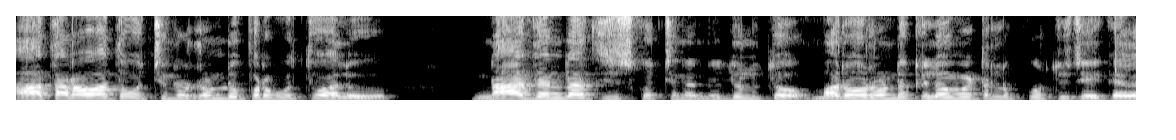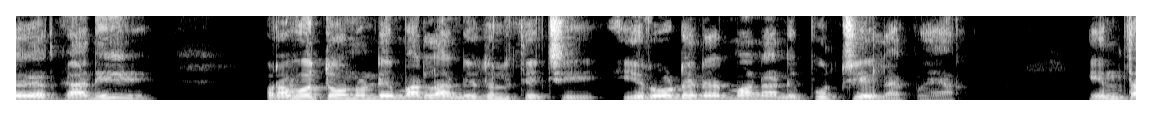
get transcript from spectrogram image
ఆ తర్వాత వచ్చిన రెండు ప్రభుత్వాలు నాదెండ్ల తీసుకొచ్చిన నిధులతో మరో రెండు కిలోమీటర్లు పూర్తి చేయగలిగారు కానీ ప్రభుత్వం నుండి మరలా నిధులు తెచ్చి ఈ రోడ్డు నిర్మాణాన్ని పూర్తి చేయలేకపోయారు. ఇంత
